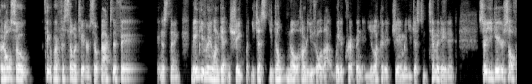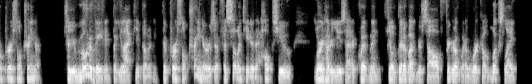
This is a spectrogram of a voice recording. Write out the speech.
but also think of a facilitator. So back to the fitness thing. Maybe you really want to get in shape, but you just you don't know how to use all that weight equipment, and you look at a gym and you're just intimidated. So you get yourself a personal trainer. So you're motivated, but you lack the ability. The personal trainer is a facilitator that helps you learn how to use that equipment, feel good about yourself, figure out what a workout looks like,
